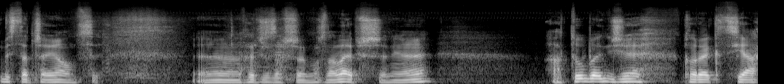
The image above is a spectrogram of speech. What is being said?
wystarczający. E, Chociaż zawsze można lepszy, nie? A tu będzie korekcja.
